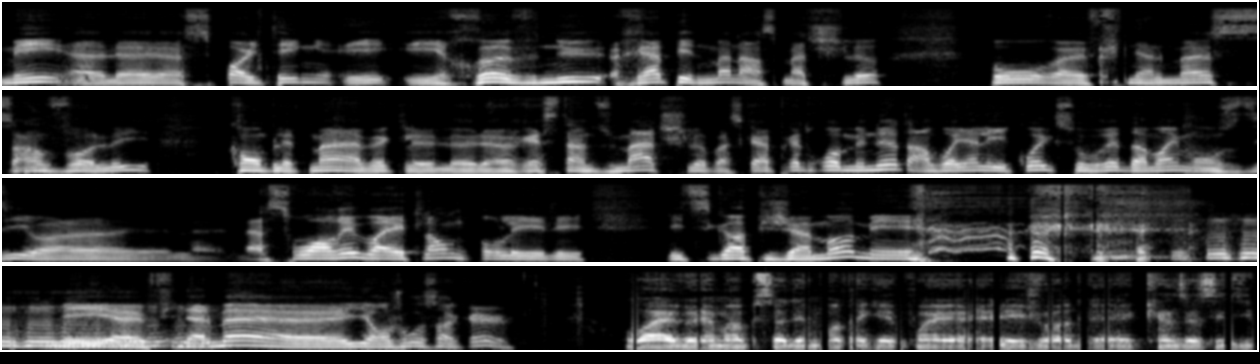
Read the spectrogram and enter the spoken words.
Mais le Sporting est, est revenu rapidement dans ce match-là pour euh, finalement s'envoler complètement avec le, le, restant du match. Là, parce qu'après trois minutes, en voyant les Quakes s'ouvrir de même, on se dit la, soirée va être longue pour les, les, les petits gars pyjama, mais mais euh, finalement, euh, ils ont joué au soccer. Ouais, vraiment, puis ça démontre à quel point les joueurs de Kansas City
